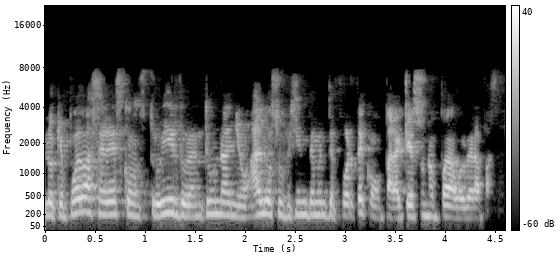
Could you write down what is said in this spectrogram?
Lo que puedo hacer es construir durante un año algo suficientemente fuerte como para que eso no pueda volver a pasar.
